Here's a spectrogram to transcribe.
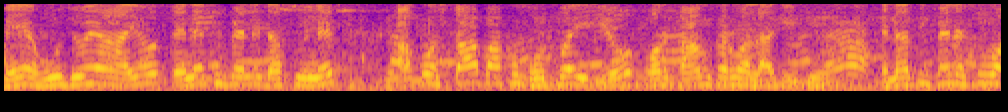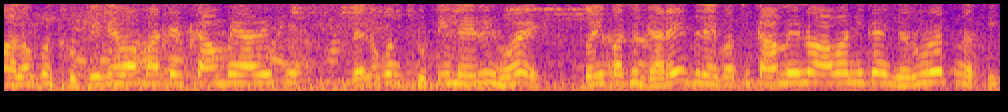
મેં હું જોયા આવ્યો એનાથી પહેલે દસ મિનિટ આખો સ્ટાફ આખો ગોઠવાઈ ગયો ઓર કામ કરવા લાગી ગયો. એનાથી પહેલે શું આ લોકો છૂટી લેવા માટે જ કામે આવે છે? તે લોકોને છૂટી લેવી હોય તો એ પછી ઘરે જ રહે, પછી કામે એનો આવવાની કાંઈ જરૂરત નથી.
